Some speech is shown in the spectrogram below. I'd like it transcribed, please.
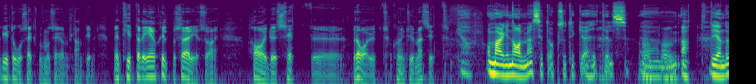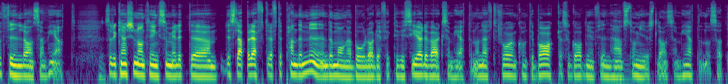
lite osäkert vad man säger om framtiden. Men tittar vi enskilt på Sverige så har det sett eh, bra ut konjunkturmässigt. Ja, och marginalmässigt också tycker jag hittills. Ja, um, att det är ändå fin lönsamhet. Mm. Så det är kanske är någonting som är lite, det släpper efter efter pandemin då många bolag effektiviserade verksamheten och när efterfrågan kom tillbaka så gav det en fin hävstång i just lönsamheten. Då. Så att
